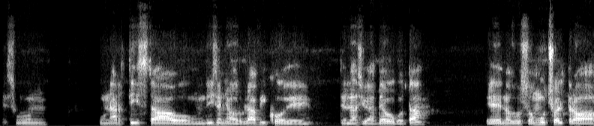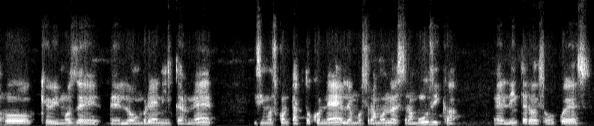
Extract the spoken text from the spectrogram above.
es un, un artista o un diseñador gráfico de, de la ciudad de Bogotá, eh, nos gustó mucho el trabajo que vimos de, del hombre en internet. Hicimos contacto con él, le mostramos nuestra música. A él le interesó pues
